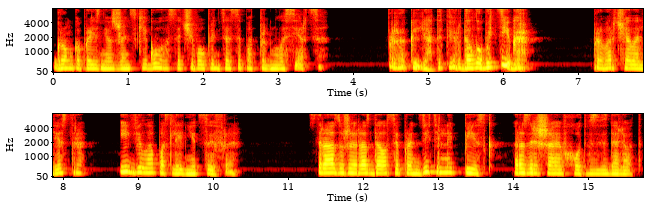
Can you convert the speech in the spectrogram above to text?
громко произнес женский голос, отчего у принцессы подпрыгнуло сердце. «Проклятый твердолобый тигр!» – проворчала Лестра и ввела последние цифры. Сразу же раздался пронзительный писк, разрешая вход в звездолет.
